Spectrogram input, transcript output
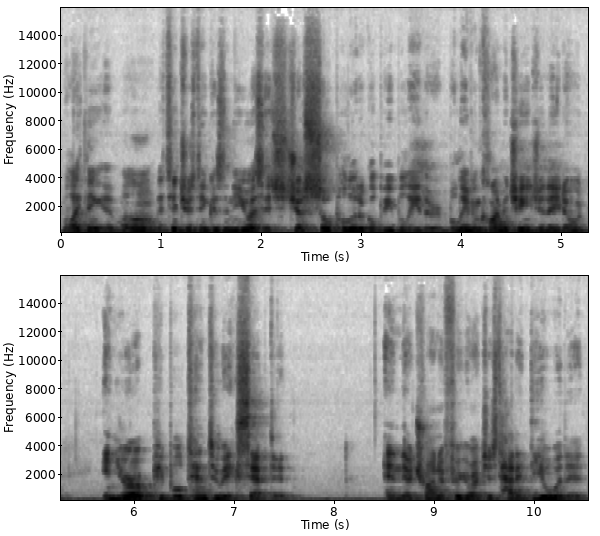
Well, I think well, it's interesting because in the U.S. it's just so political. People either believe in climate change or they don't. In Europe, people tend to accept it and they're trying to figure out just how to deal with it.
